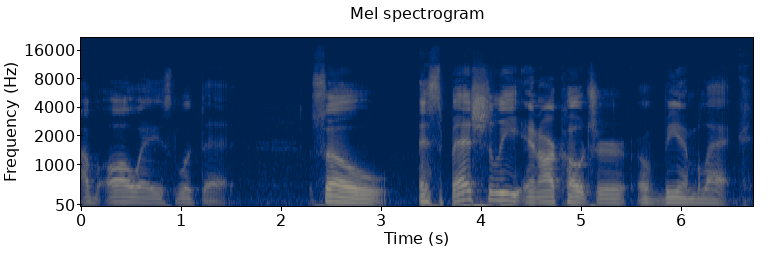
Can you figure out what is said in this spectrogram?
I've always looked at. So, especially in our culture of being black,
